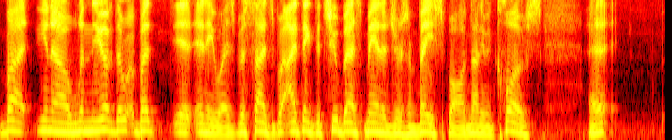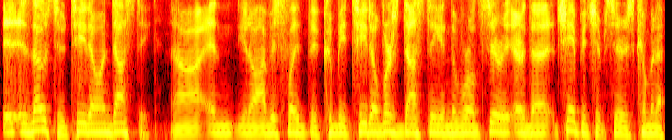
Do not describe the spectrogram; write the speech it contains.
But you know when you have the but uh, anyways, besides, but I think the two best managers in baseball, not even close, uh, is those two, Tito and Dusty. Uh, and you know, obviously, there could be Tito versus Dusty in the World Series or the Championship Series coming up.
